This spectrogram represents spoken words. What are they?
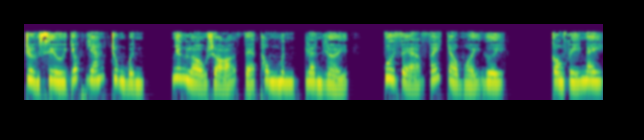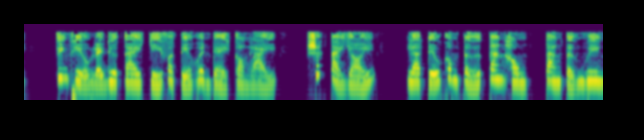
Trương Siêu dốc dáng trung bình, nhưng lộ rõ vẻ thông minh, lanh lợi, vui vẻ vái chào mọi người. Còn vị này, viên thiệu lại đưa tay chỉ vào tiểu huynh đệ còn lại, rất tài giỏi, là tiểu công tử Tan Hồng, Tan Tử Nguyên,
